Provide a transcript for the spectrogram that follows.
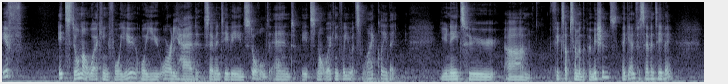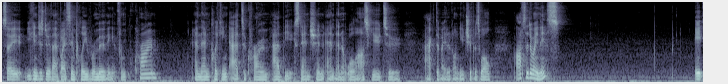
If it's still not working for you or you already had 7TV installed and it's not working for you, it's likely that you need to um, fix up some of the permissions again for 7TV. So you can just do that by simply removing it from Chrome and then clicking add to Chrome, add the extension, and then it will ask you to activate it on YouTube as well. After doing this, it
